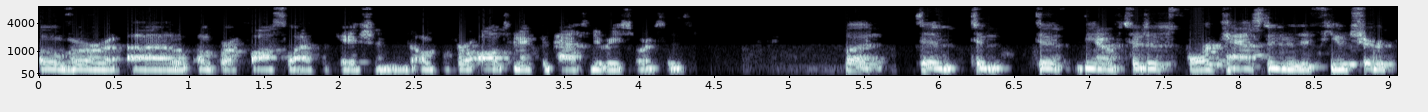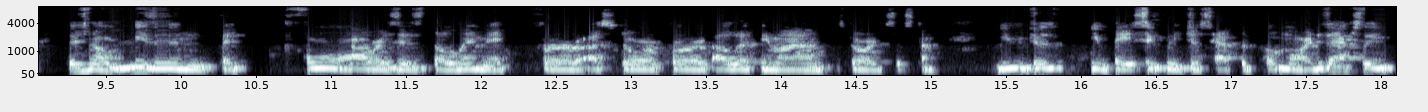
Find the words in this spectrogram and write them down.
over uh, over a fossil application, over alternate capacity resources. But to, to, to you know to just forecast into the future, there's no reason that four hours is the limit for a store for a lithium ion storage system. You just you basically just have to put more. It is actually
